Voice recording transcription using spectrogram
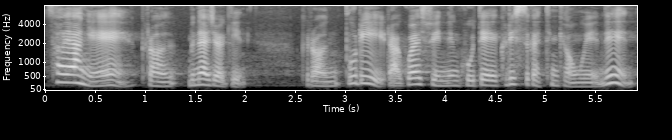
서양의 그런 문화적인 그런 뿌리라고 할 수 있는 고대 그리스 같은 경우에는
